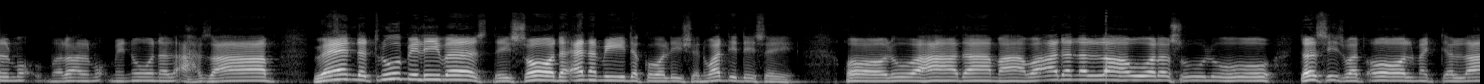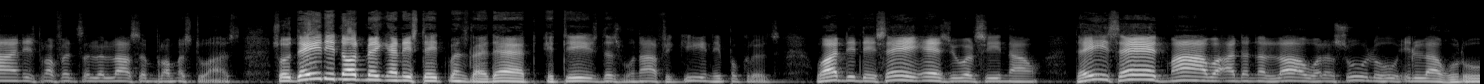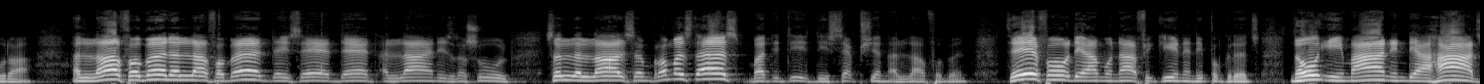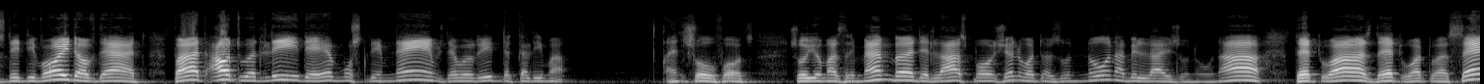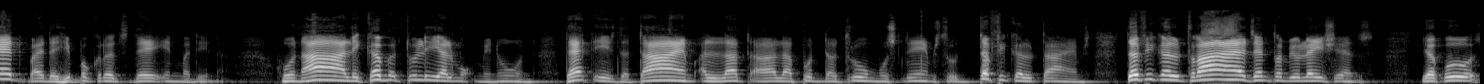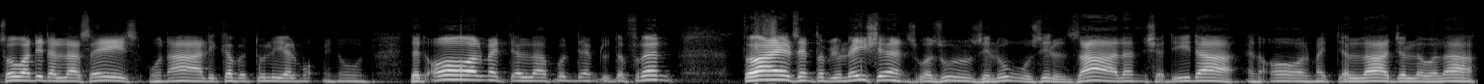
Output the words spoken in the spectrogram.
الْمُؤْمِنُونَ الْأَحْزَابِ When the true believers, they saw the enemy, the coalition, what did they say? قالوا هذا ما وعدنا الله ورسوله This is what Almighty Allah and His Prophet ﷺ promised to us. So they did not make any statements like that. It is this munafiqeen, hypocrites. What did they say as you will see now? They said, Ma wa'adana Allah wa rasuluhu illa ghurura. Allah forbid, Allah forbid. They said that Allah and His Rasul sallallahu alaihi wasallam promised us, but it is deception, Allah forbid. Therefore they are munafiqeen and hypocrites. No iman in their hearts, they devoid of that. But outwardly they have Muslim names, they will read the kalima and so forth. So you must remember that last portion, what was zunnuna billahi zununa, that was that what was said by the hypocrites there in Medina. هُنَالِكَ ابْتُلِيَ الْمُؤْمِنُونَ That is the time Allah Ta'ala put the true Muslims through difficult times, difficult trials and tribulations. So what did Allah say? هُنَالِكَ ابْتُلِيَ الْمُؤْمِنُونَ That Almighty Allah put them to the front trials and tribulations وَزُلْزِلُوا زِلْزَالًا شَدِيدًا and Almighty Allah Jalla wala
